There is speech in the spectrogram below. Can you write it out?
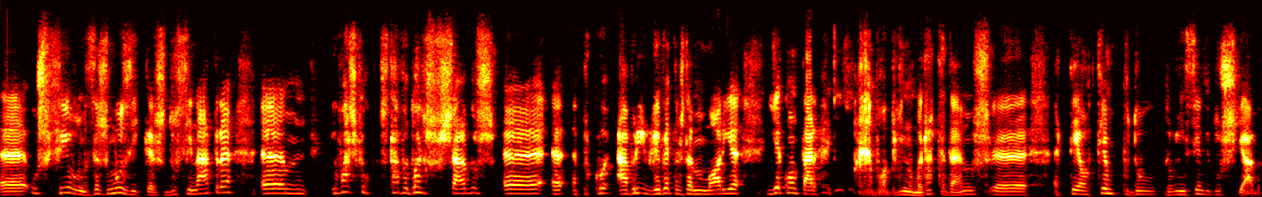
uh, os filmes, as músicas do Sinatra, um, eu acho que ele estava de olhos fechados uh, a, a, a, abrir gavetas da memória e a contar. E rebobino uma data de anos, uh, até ao tempo do, do, incêndio do Chiado.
